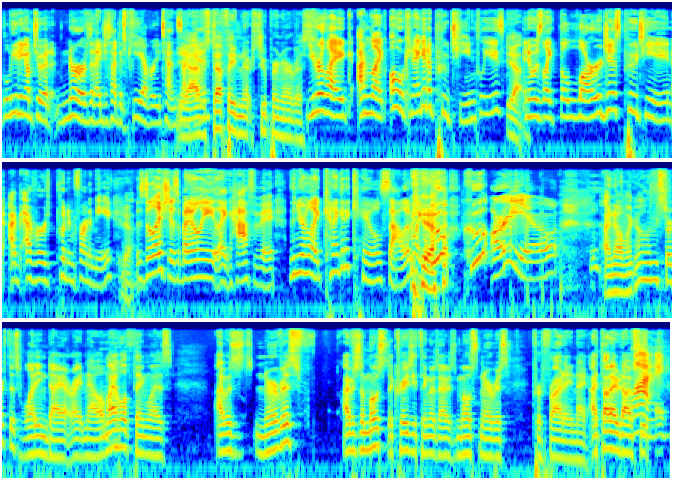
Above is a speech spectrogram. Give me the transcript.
leading up to it nerves, and I just had to pee every ten seconds. Yeah, I was definitely ner- super nervous. You're like, I'm like, oh, can I get a poutine, please? Yeah. And it was like the largest poutine I've ever put in front of me. Yeah. It was delicious, but I only ate like half of it. Then you're like, can I get a kale salad? I'm like, Yeah. who who are you? I know. I'm like, oh, let me start this wedding diet right now. Well, my whole thing was, I was nervous. I was the most. The crazy thing was, I was most nervous for Friday night. I thought I would obviously. Why?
